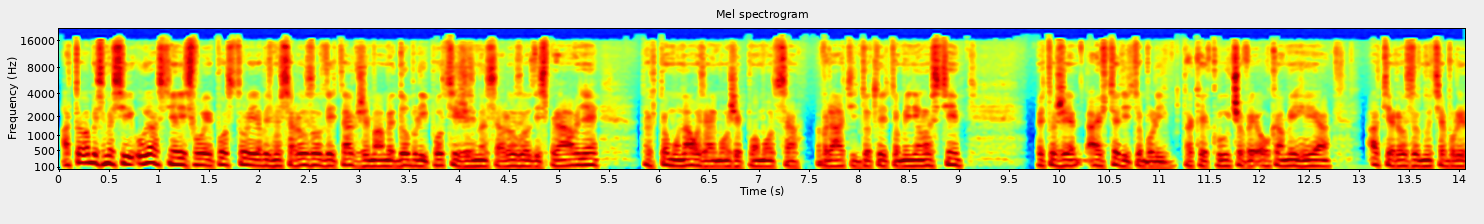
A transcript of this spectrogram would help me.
A to, aby sme si ujasnili svoje postoje, aby sme sa rozhodli tak, že máme dobrý pocit, že sme sa rozhodli správne, tak tomu naozaj môže pomôcť sa vrátiť do tejto minulosti. Pretože aj vtedy to boli také kľúčové okamihy a, a tie rozhodnutia boli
